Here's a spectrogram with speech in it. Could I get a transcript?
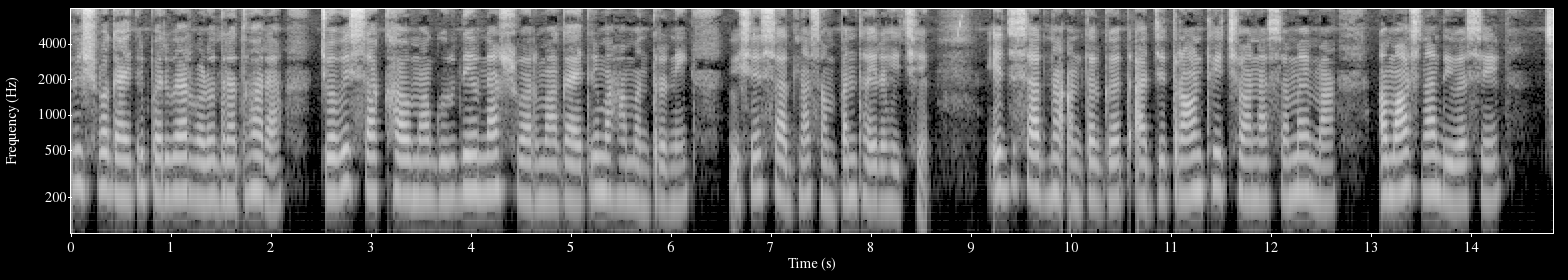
વિશ્વ ગાયત્રી પરિવાર વડોદરા દ્વારા ચોવીસ શાખાઓમાં ગુરુદેવના સ્વરમાં ગાયત્રી મહામંત્રની વિશેષ સાધના સંપન્ન થઈ રહી છે. એ જ સાધના અંતર્ગત આજે ત્રણથી છના સમયમાં અમાસના દિવસે છ,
